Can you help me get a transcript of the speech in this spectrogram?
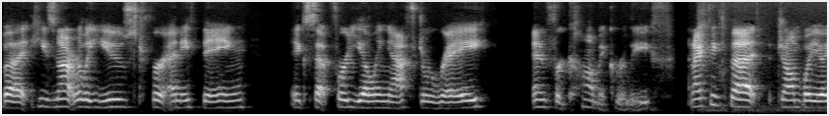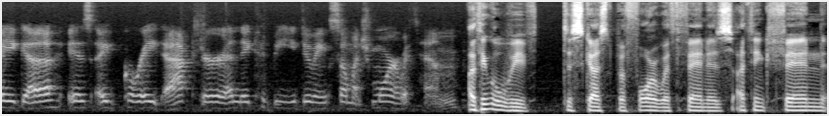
but he's not really used for anything except for yelling after Rey and for comic relief. And I think that John Boyega is a great actor and they could be doing so much more with him. I think what we've discussed before with Finn is I think Finn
